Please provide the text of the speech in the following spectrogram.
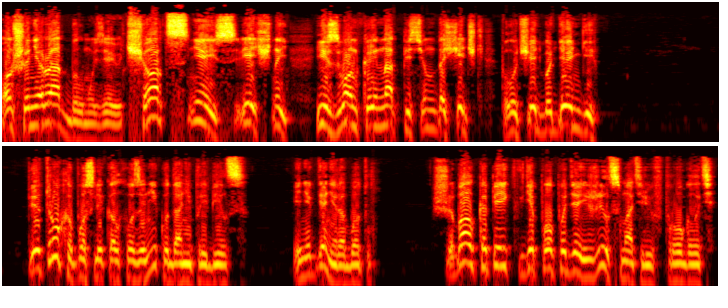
Он же не рад был музею. Черт с ней, с вечной и звонкой надписью на дощечке «Получить бы деньги». Петруха после колхоза никуда не прибился и нигде не работал. Шибал копейки где попадя и жил с матерью в.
